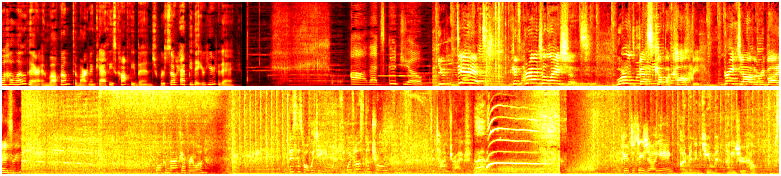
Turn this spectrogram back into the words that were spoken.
Well, hello there, and welcome to Martin and Kathy's Coffee Binge. We're so happy that you're here today. Ah, that's good, Joe. You did it! Congratulations! World's best cup of coffee. Great job, everybody. Welcome back, everyone. This is what we're dealing with. We've lost control of the time drive. I'm here to see Jiaying. I'm an inhuman. I need your help.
